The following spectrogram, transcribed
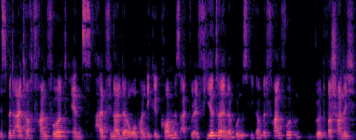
ist mit Eintracht Frankfurt ins Halbfinale der Europa League gekommen, ist aktuell Vierter in der Bundesliga mit Frankfurt und wird wahrscheinlich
